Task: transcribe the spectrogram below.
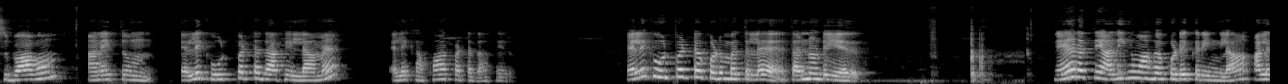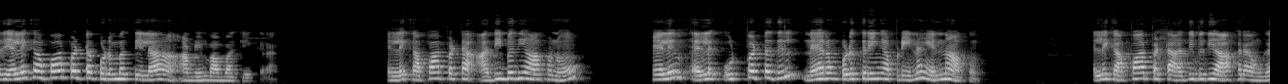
சுபாவம் அனைத்தும் எல்லைக்கு உட்பட்டதாக இல்லாமல் எல்லைக்கு அப்பாற்பட்டதாக இருக்கும். எல்லைக்கு உட்பட்ட குடும்பத்தில் தன்னுடைய நேரத்தை அதிகமாக கொடுக்குறீங்களா? அல்லது எல்லைக்கு அப்பாற்பட்ட குடும்பத்திலா? அப்படின்னு பாபா கேட்குறாங்க எல்லைக்கு அப்பாற்பட்ட அதிபதி ஆகணும். மேலும் எல்லை உட்பட்டதில் நேரம் கொடுக்குறீங்க அப்படின்னா என்ன ஆகும்? எல்லைக்கு அப்பாற்பட்ட அதிபதி ஆகிறவங்க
